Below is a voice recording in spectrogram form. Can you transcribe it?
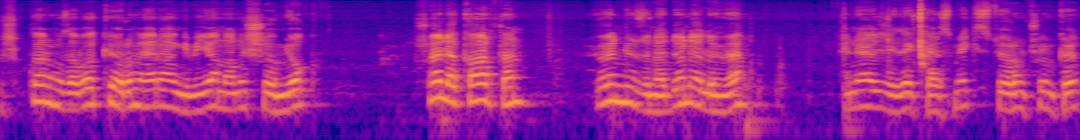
Işıklarımıza bakıyorum. Herhangi bir yanan ışığım yok. Şöyle kartın ön yüzüne dönelim ve enerjiyi de kesmek istiyorum. Çünkü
